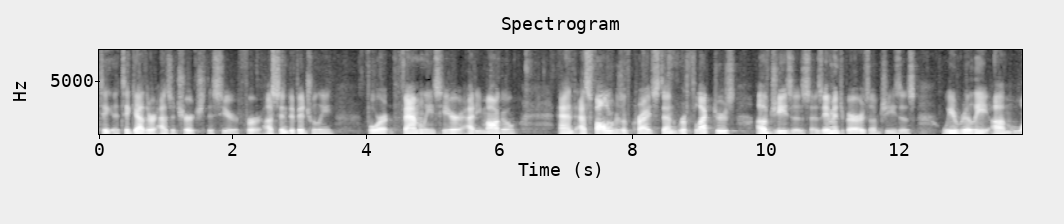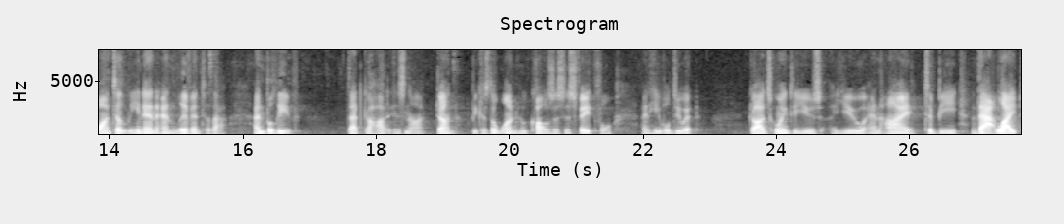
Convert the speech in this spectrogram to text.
to, together as a church this year for us individually, for families here at Imago and as followers of Christ and reflectors of Jesus, as image bearers of Jesus, we really um, want to lean in and live into that and believe that God is not done because the one who calls us is faithful and he will do it. God's going to use you and I to be that light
